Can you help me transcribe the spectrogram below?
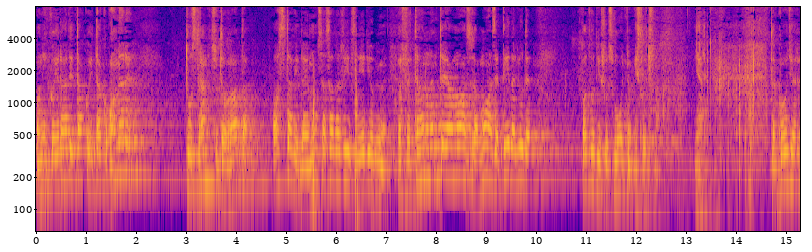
Oni koji rade tako i tako? Omere tu stranicu te vrata ostavi da je Musa sada živ, slijedio bi me. Efetanu nam te ja Moaz, zar Moaze ti da ljude odvodiš u smutnju i slično. Jeli? Također,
